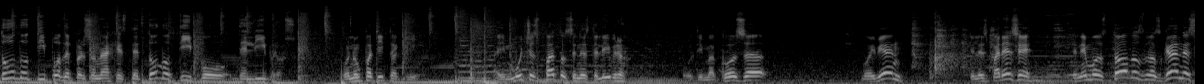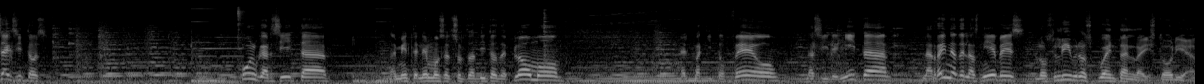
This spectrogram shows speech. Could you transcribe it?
todo tipo de personajes de todo tipo de libros. Con un patito aquí. Hay muchos patos en este libro. Última cosa. Muy bien. ¿Qué les parece? Tenemos todos los grandes éxitos. Pulgarcita. También tenemos el soldadito de plomo. El patito feo. La sirenita. La reina de las nieves. Los libros cuentan la historia,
